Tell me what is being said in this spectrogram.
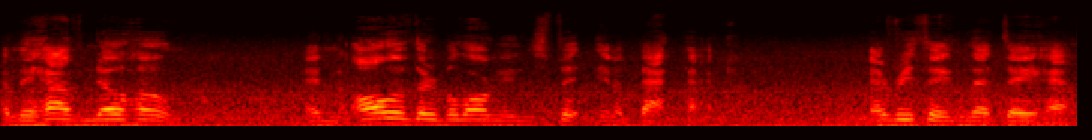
and they have no home. And all of their belongings fit in a backpack. Everything that they have.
